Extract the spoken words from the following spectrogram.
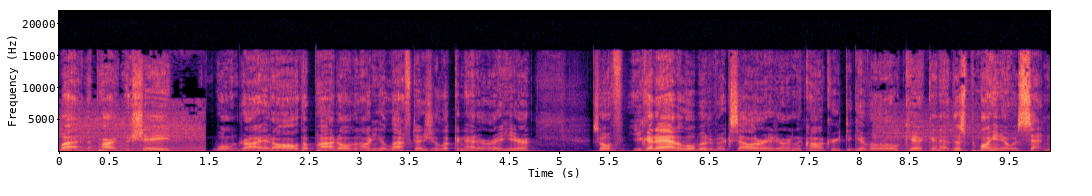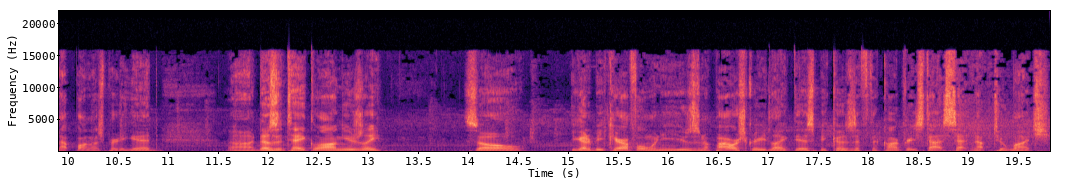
but the part in the shade won't dry at all. The part over on your left, as you're looking at it right here. So if you got to add a little bit of accelerator in the concrete to give a little kick, and at this point it was setting up on us pretty good. Uh, it doesn't take long usually, so you got to be careful when you're using a power screed like this because if the concrete starts setting up too much,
